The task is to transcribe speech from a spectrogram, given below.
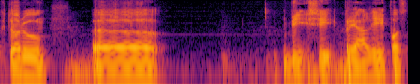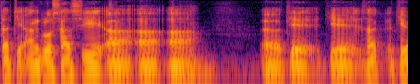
ktorú e, by si priali v podstate anglosasi a, a, a e, tie, tie, tie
